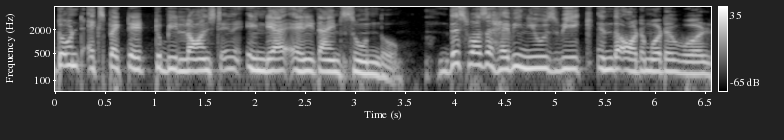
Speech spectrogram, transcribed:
Don't expect it to be launched in India anytime soon though. This was a heavy news week in the automotive world.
